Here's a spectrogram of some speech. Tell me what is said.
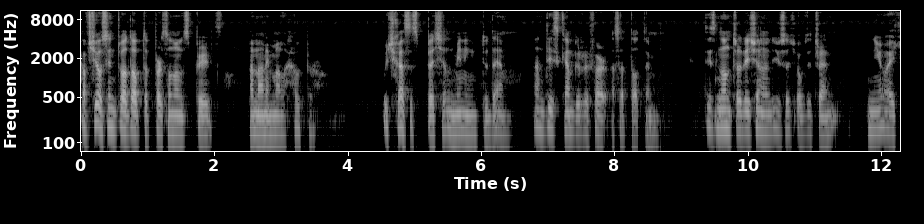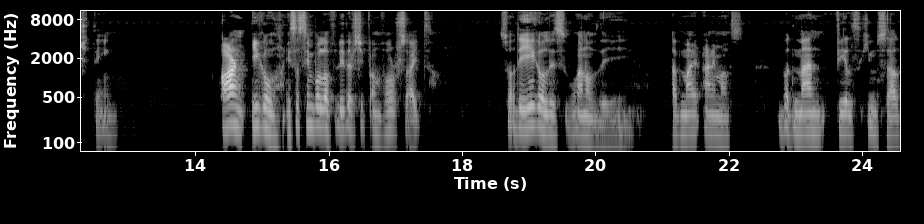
have chosen to adopt a personal spirit, an animal helper, which has a special meaning to them, and this can be referred as a totem. This non traditional usage of the term New Age thing. Arn eagle is a symbol of leadership and foresight. So the eagle is one of the admired animals but man feels himself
